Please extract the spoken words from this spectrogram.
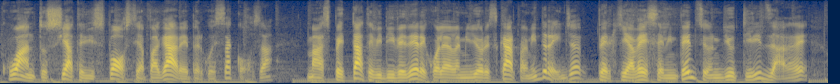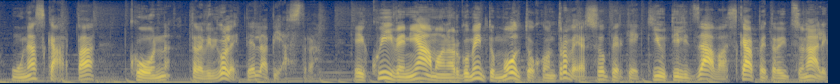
quanto siate disposti a pagare per questa cosa, ma aspettatevi di vedere qual è la migliore scarpa mid-range per chi avesse l'intenzione di utilizzare una scarpa con, tra virgolette, la piastra. E qui veniamo a un argomento molto controverso perché chi utilizzava scarpe tradizionali,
